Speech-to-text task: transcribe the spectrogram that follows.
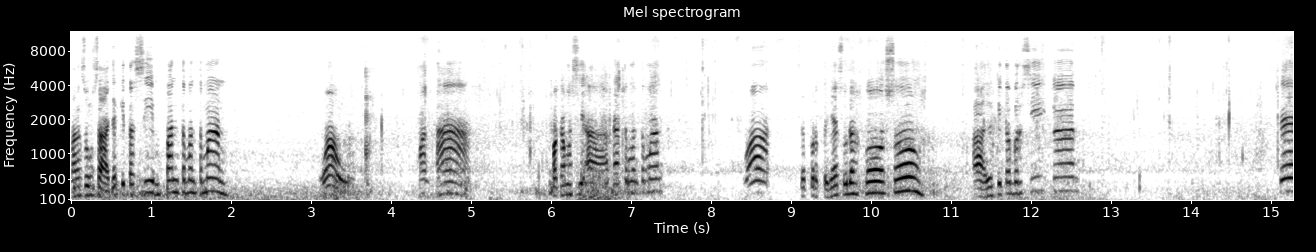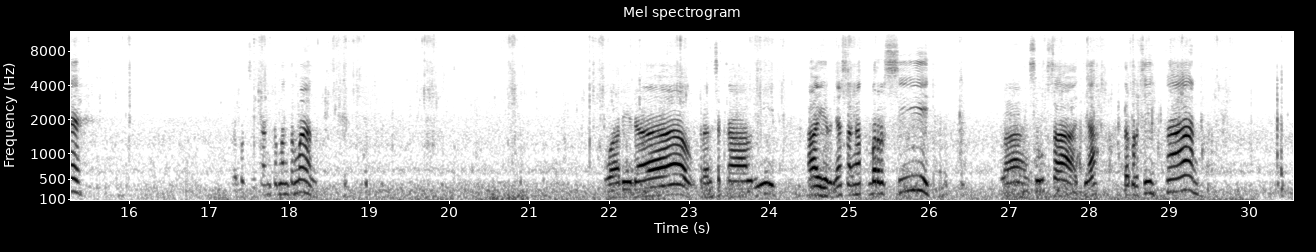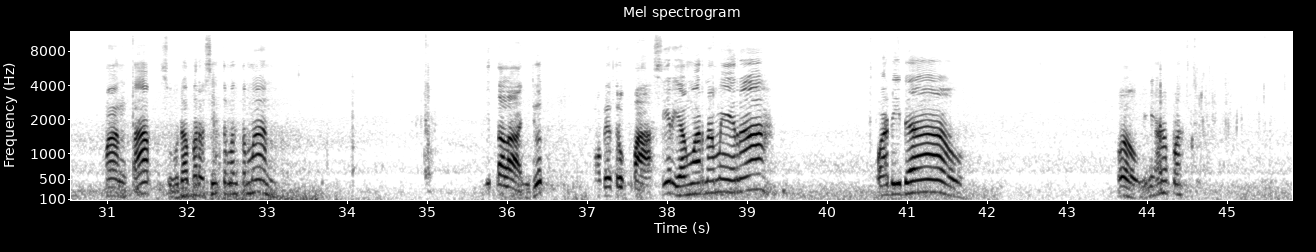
Langsung saja kita simpan teman-teman. Wow. Mantap. Apakah masih ada teman-teman? Wah sepertinya sudah kosong. Ayo kita bersihkan. Oke kita bersihkan teman-teman Wadidaw, keren sekali. Airnya sangat bersih. Langsung saja kita bersihkan. Mantap, sudah bersih teman-teman. Kita lanjut mobil truk pasir yang warna merah. Wadidaw. Wow, ini apa?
